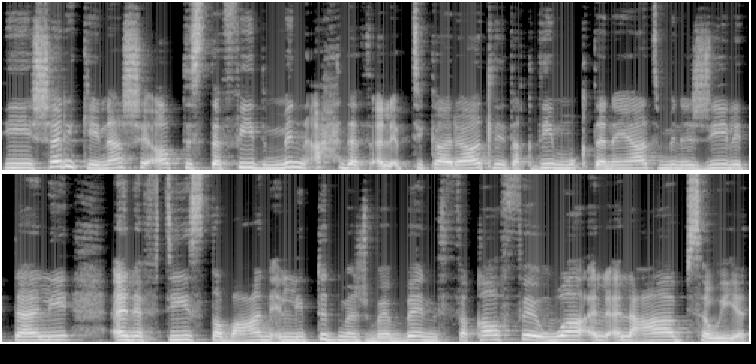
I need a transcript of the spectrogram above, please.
هي شركة ناشئة بتستفيد من أحدث الابتكارات لتقديم مقتنيات من الجيل التالي NFTs طبعا اللي بتدمج ما بين الثقافة والألعاب سوية.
